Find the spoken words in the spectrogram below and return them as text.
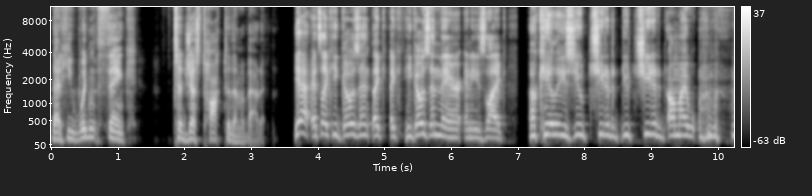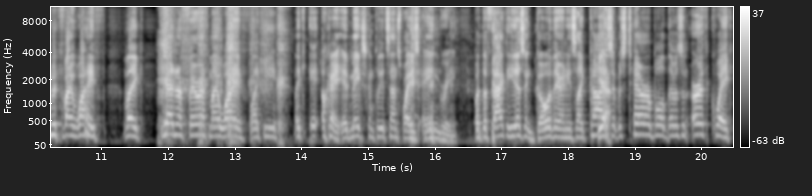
that he wouldn't think to just talk to them about it? Yeah, it's like he goes in like like he goes in there and he's like, Achilles, you cheated you cheated on my with my wife. Like he had an affair with my wife. Like he like it, okay, it makes complete sense why he's angry. But the fact that he doesn't go there and he's like, guys, Yeah. it was terrible. There was an earthquake.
